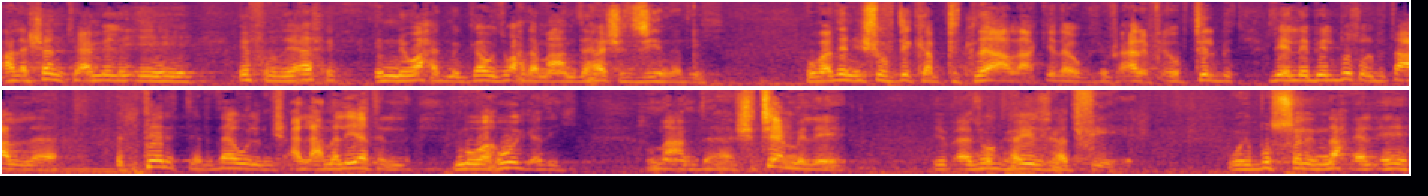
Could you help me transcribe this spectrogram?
علشان تعملي إيه؟ افرض يا أخي إن واحد متجوز واحدة ما عندهاش الزينة دي. وبعدين يشوف دي كانت بتتلعلع كده ومش عارف إيه وبتلبس زي اللي بيلبسوا بتاع ال- الترتر ده والمش العمليات الموهوجة دي وما عندهاش تعمل إيه؟ يبقى زوجها يزهد فيه ويبص للناحية الايه؟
